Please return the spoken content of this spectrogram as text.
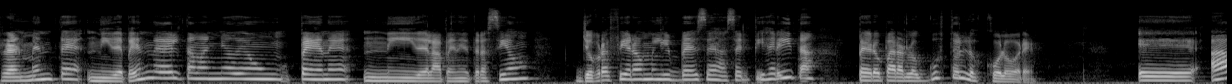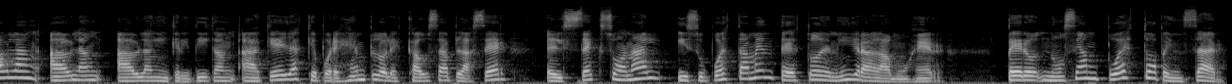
realmente ni depende del tamaño de un pene ni de la penetración. Yo prefiero mil veces hacer tijerita, pero para los gustos los colores. Eh, hablan, hablan, hablan y critican a aquellas que, por ejemplo, les causa placer el sexo anal y supuestamente esto denigra a la mujer. Pero no se han puesto a pensar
